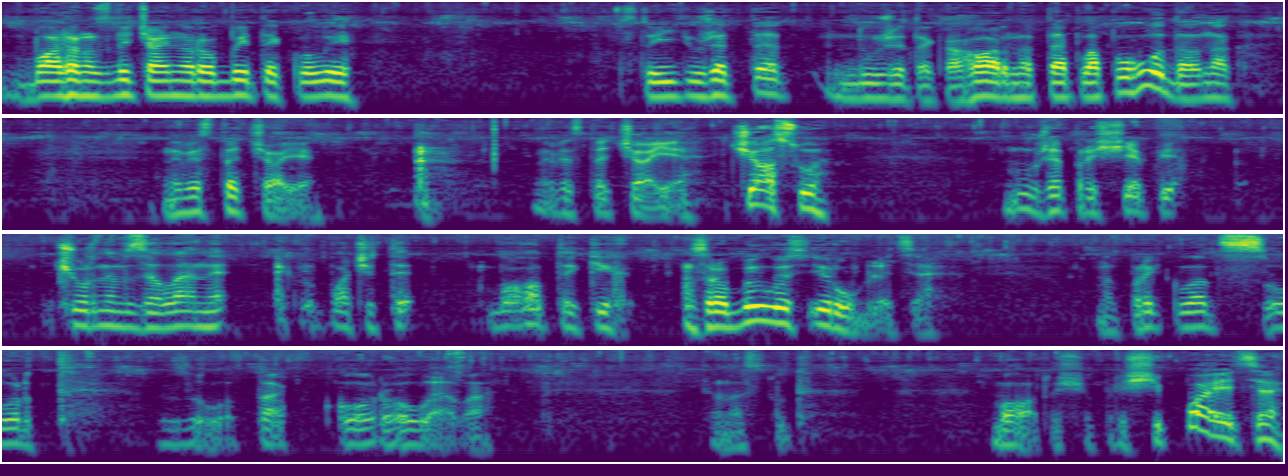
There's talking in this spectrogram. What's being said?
бажано, звичайно, робити, коли стоїть уже те, дуже така гарна тепла погода, однак не вистачає. Не вистачає часу. Ну, вже прищепі чорним зелене, як ви бачите, багато яких зробилось і робляться. Наприклад, сорт Золота королева. Це у нас тут багато що прищіпається.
